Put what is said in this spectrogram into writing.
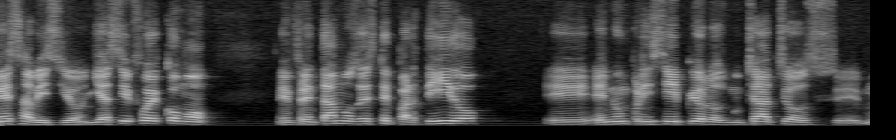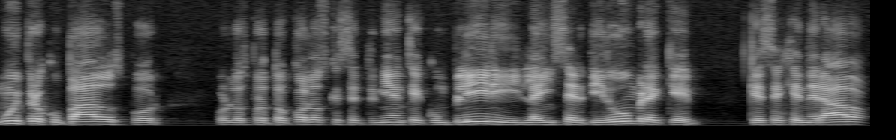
esa visión. Y así fue como enfrentamos este partido. en un principio los muchachos muy preocupados por, por los protocolos que se tenían que cumplir y la incertidumbre que, que se generaba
